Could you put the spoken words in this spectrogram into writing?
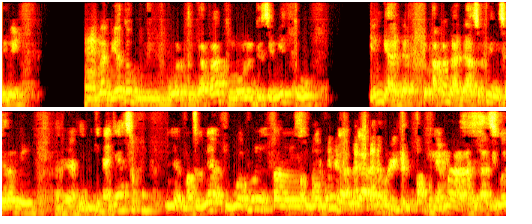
ini. Nah dia tuh buat apa mau negesin itu ini nggak ada apa nggak ada asapnya nih sekarang nih. Ya bikin aja sih. iya maksudnya gua pun eh, gua pun nggak nggak udah diketok nih Emang asik gue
